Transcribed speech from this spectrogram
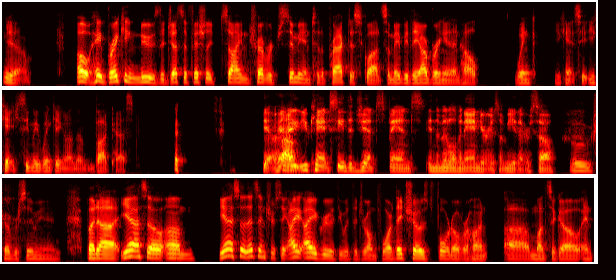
Yeah. Oh, hey, breaking news. The Jets officially signed Trevor Siemian to the practice squad, so maybe they are bringing in help. Wink. You can't see you can't see me winking on the podcast. yeah, um, you can't see the Jets fans in the middle of an aneurysm either, so Ooh, Trevor Siemian. But uh yeah, so um yeah, so that's interesting. I I agree with you with the Jerome Ford. They chose Ford over Hunt uh months ago and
